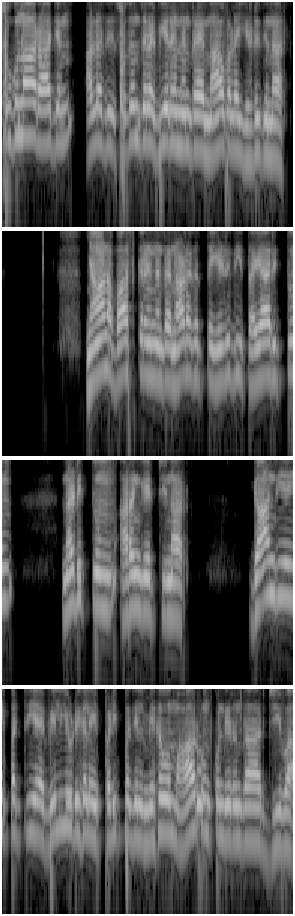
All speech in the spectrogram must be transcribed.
சுகுணா ராஜன் அல்லது சுதந்திர வீரன் என்ற நாவலை எழுதினார். ஞான பாஸ்கரன் என்ற நாடகத்தை எழுதி தயாரித்தும் நடித்தும் அரங்கேற்றினார். காந்தியை பற்றிய வெளியீடுகளை படிப்பதில் மிகவும் ஆர்வம் கொண்டிருந்தார் ஜீவா.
